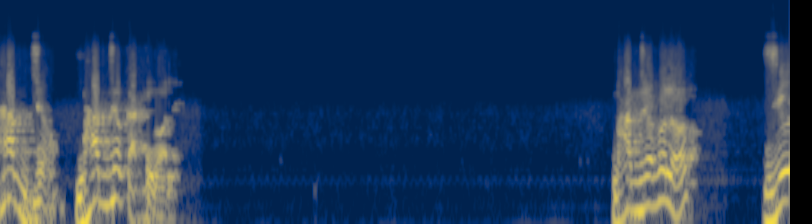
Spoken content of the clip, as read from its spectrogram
ভাজ্য ভাজ্য কাকে বলে? ভাজ্য হলো যে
